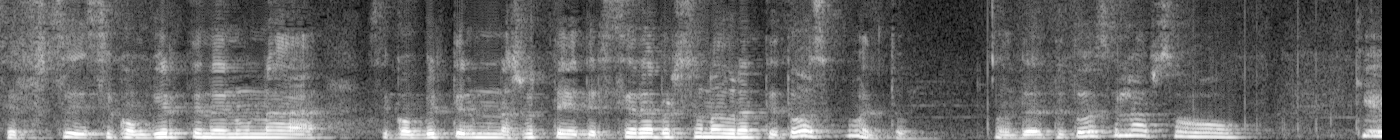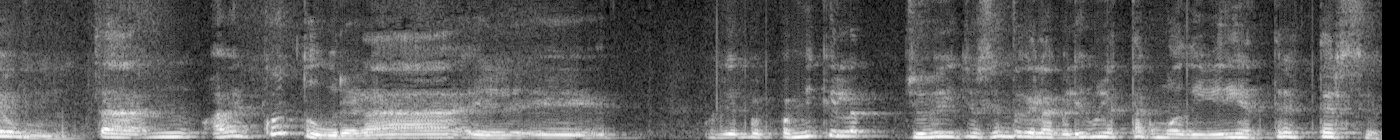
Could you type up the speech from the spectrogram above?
Se, se, se, convierten en una se convierten en una suerte de tercera persona durante todo ese momento. Durante todo ese lapso que, a ver, ¿cuánto durará? Eh, porque para mí que yo, yo siento que la película está como dividida en tres tercios.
